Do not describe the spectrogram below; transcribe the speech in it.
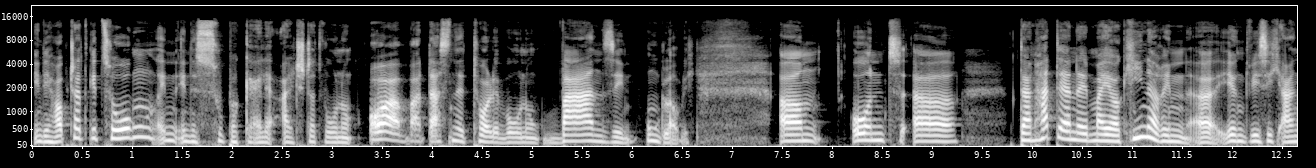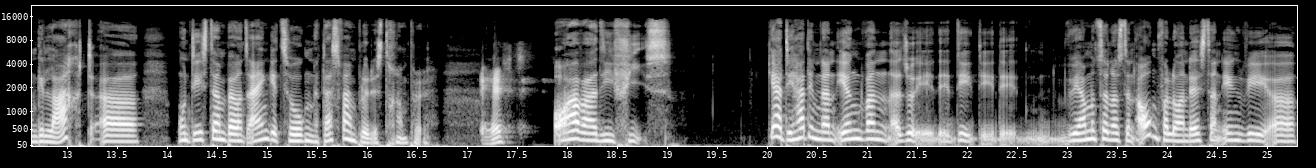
in die Hauptstadt gezogen, in, in eine super geile Altstadtwohnung. Oh, war das eine tolle Wohnung. Wahnsinn, unglaublich. Ähm, und äh, dann hat der eine Mallorquinerin äh, irgendwie sich angelacht äh, und die ist dann bei uns eingezogen. Das war ein blödes Trampel. Echt? Oh, war die fies. Ja, die hat ihm dann irgendwann, also die, die, die, wir haben uns dann aus den Augen verloren. Der ist dann irgendwie, äh,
